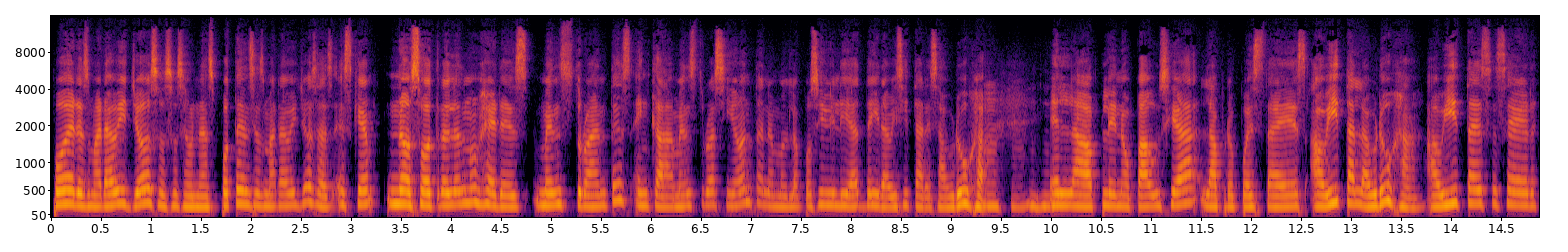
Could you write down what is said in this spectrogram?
poderes maravillosos, o sea, unas potencias maravillosas. Es que nosotras las mujeres menstruantes, en cada menstruación tenemos la posibilidad de ir a visitar esa bruja. En la plenopausia, la propuesta es habita la bruja, habita ese ser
